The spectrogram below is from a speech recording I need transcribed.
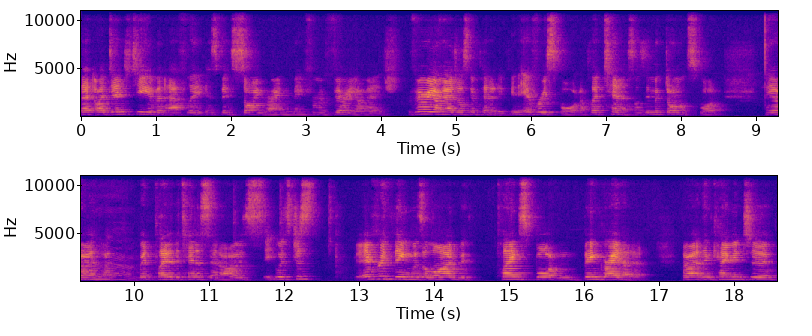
that identity of an athlete has been so ingrained in me from a very young age. Very young age, I was competitive in every sport. I played tennis. I was in McDonald's squad. You know, yeah. I, I, went played at the tennis center. I was. It was just everything was aligned with playing sport and being great at it. All right, and then came into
